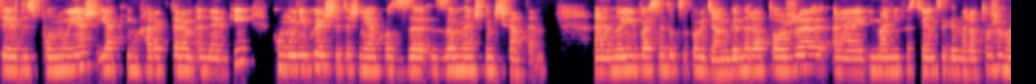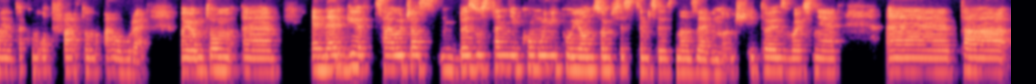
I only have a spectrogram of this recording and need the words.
ty dysponujesz, jakim charakterem energii komunikujesz się też niejako z, z zewnętrznym światem. E, no i właśnie to, co powiedziałam, generatorzy e, i manifestujący generatorzy mają taką otwartą aurę, mają tą e, energię cały czas bezustannie komunikującą się z tym, co jest na zewnątrz. I to jest właśnie ta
